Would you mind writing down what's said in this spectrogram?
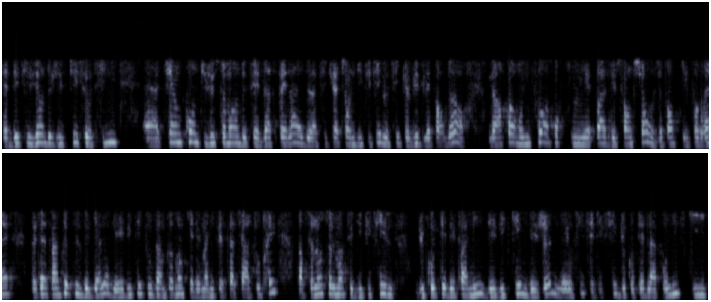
cette décision de justice aussi euh, tient compte justement de ces aspects-là et de la situation difficile aussi que vivent les forces de l'ordre. Mais encore une fois, pour qu'il n'y ait pas de sanctions, je pense qu'il faudrait peut-être un peu plus de dialogue et éviter tout simplement qu'il y ait des manifestations à tout prix. Parce que non seulement c'est difficile du côté des familles, des victimes, des jeunes, mais aussi c'est difficile du côté de la police qui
